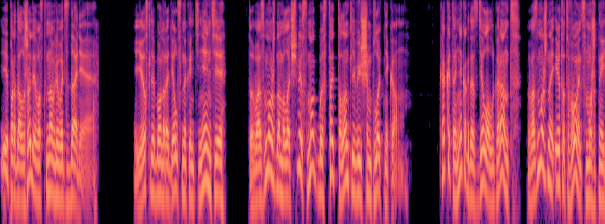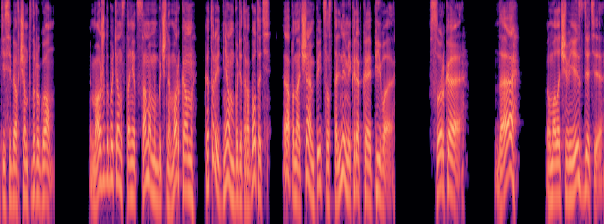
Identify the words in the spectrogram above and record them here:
и продолжали восстанавливать здание. Если бы он родился на континенте, то, возможно, Молочви смог бы стать талантливейшим плотником. Как это некогда сделал Грант, возможно, и этот воин сможет найти себя в чем то другом. Может быть, он станет самым обычным орком, который днем будет работать, а по ночам пить с остальными крепкое пиво. Сурка. Да? У Молочви есть дети?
